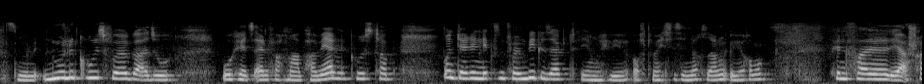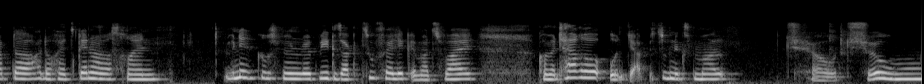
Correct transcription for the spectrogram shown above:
jetzt nur, nur eine Grüßfolge, also wo ich jetzt einfach mal ein paar mehr gegrüßt habe. Und ja, den nächsten Folgen, wie gesagt, irgendwie oft möchte ich das hier noch sagen, wie auch. Auf jeden Fall, ja, schreibt da doch jetzt gerne was rein. Gegrüßt werdet, wie gesagt, zufällig immer zwei Kommentare. Und ja, bis zum nächsten Mal. Ciao, ciao.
